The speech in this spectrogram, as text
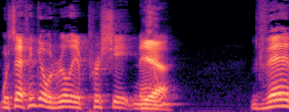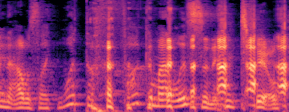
which I think I would really appreciate now. Yeah. Then I was like, "What the fuck am I listening to?"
